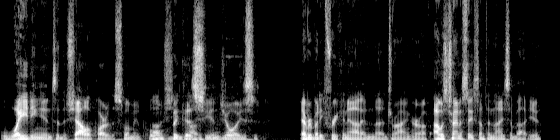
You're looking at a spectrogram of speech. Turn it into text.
wading into the shallow part of the swimming pool Oh, she because she enjoys. that. Everybody freaking out and uh, drying her off. I was trying to say something nice about you.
